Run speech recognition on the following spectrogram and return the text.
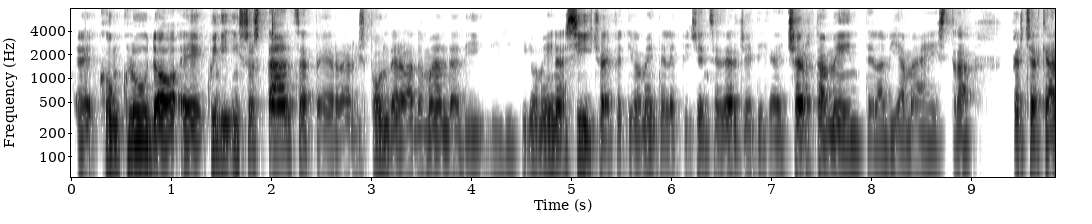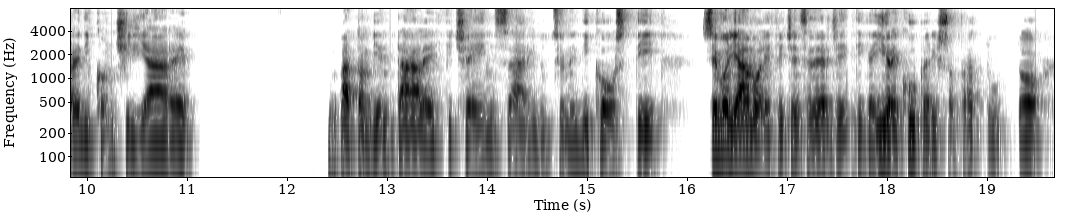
eh, concludo, eh, quindi in sostanza per rispondere alla domanda di, di Filomena, sì, cioè effettivamente l'efficienza energetica è certamente la via maestra per cercare di conciliare impatto ambientale, efficienza, riduzione di costi. Se vogliamo l'efficienza energetica, i recuperi soprattutto,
